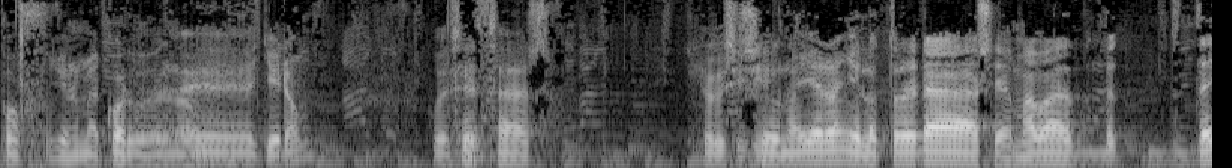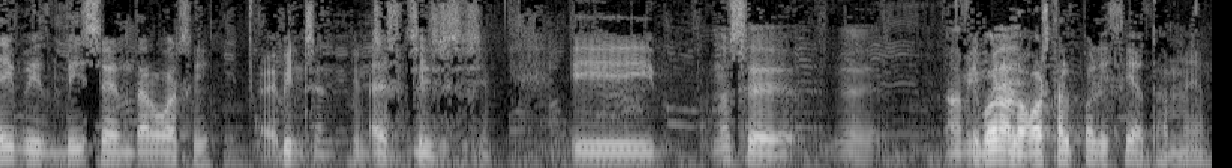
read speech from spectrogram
Puf, yo no me acuerdo del nombre. eh, Jerome, ¿puede ser? Quizás. Creo que sí, Sí, sí. uno era y el otro era, se llamaba David Vincent, algo así. Eh, Vincent, Vincent. Es, sí, sí, sí, sí. Y no sé, eh, a mí Y bueno, me- luego está el policía también.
